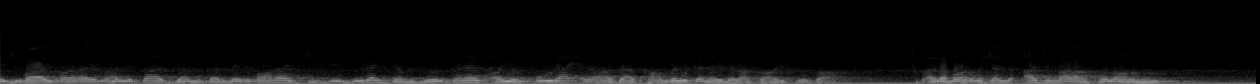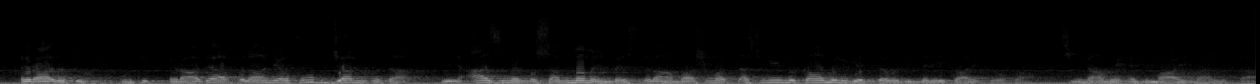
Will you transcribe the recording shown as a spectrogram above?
اجماع معنی محلتا جمع کردن معنی ایک چیز زور جمع زور کرنے آیا پورا ارادہ کامل کرنے در آکاری تو کا چونکہ عربان وشنگ اجمع فلان ارادتو ارادہ فلان یا خوب جمع کتا. این عزم مصمم ہے بے اصطلاح با شما تصمیم کامل گرفته ہوتی در ایک آیت ہوگا چی نام اجماعی محلتا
